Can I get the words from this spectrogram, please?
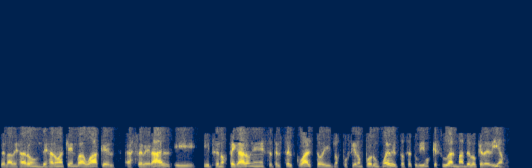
se la dejaron, dejaron a Kemba Walker acelerar y, y se nos pegaron en ese tercer cuarto y nos pusieron por un juego y entonces tuvimos que sudar más de lo que debíamos.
